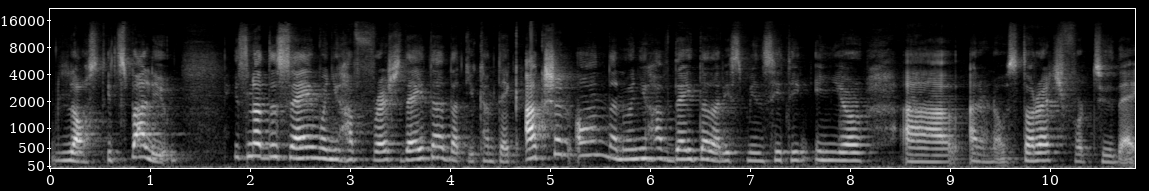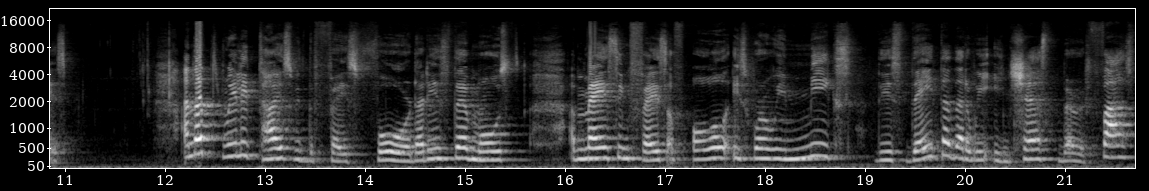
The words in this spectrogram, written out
lost its value. It's not the same when you have fresh data that you can take action on than when you have data that is been sitting in your, uh, I don't know, storage for two days. And that really ties with the phase four. That is the most amazing phase of all is where we mix this data that we ingest very fast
